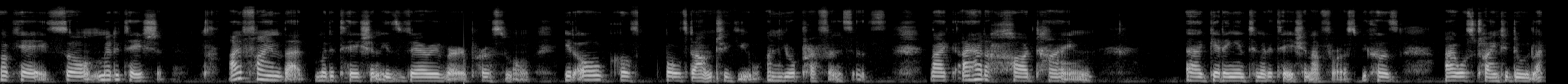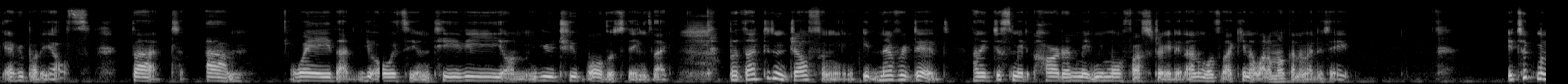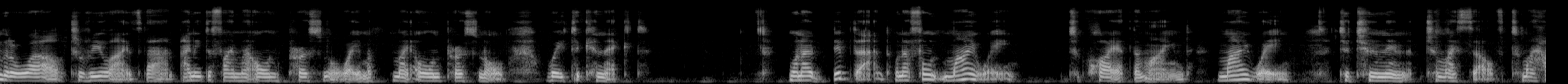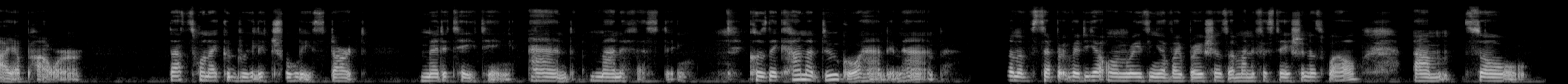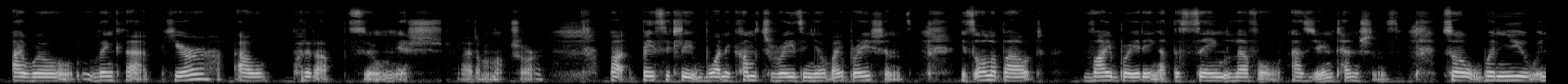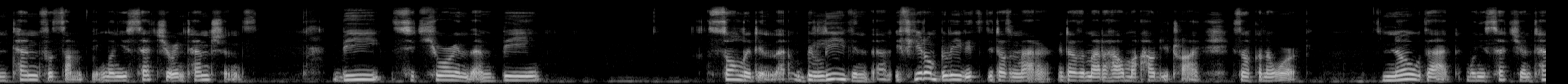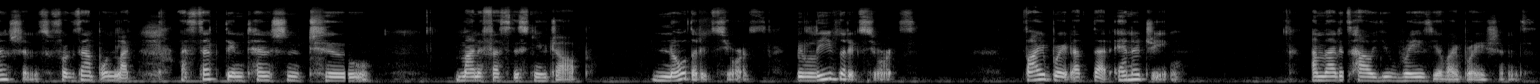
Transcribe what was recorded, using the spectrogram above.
Okay, so meditation. I find that meditation is very, very personal. It all goes boils down to you and your preferences. Like I had a hard time uh, getting into meditation at first because I was trying to do it like everybody else. That um, way that you always see on TV, on YouTube, all those things. Like, but that didn't gel for me. It never did, and it just made it harder and made me more frustrated. And was like, you know what, I'm not gonna meditate. It took me a little while to realize that I need to find my own personal way, my, my own personal way to connect. When I did that, when I found my way to quiet the mind, my way to tune in to myself, to my higher power, that's when I could really truly start meditating and manifesting because they kind of do go hand in hand. Done a separate video on raising your vibrations and manifestation as well. Um, so I will link that here. I will put it up soon-ish. I'm not sure. But basically, when it comes to raising your vibrations, it's all about vibrating at the same level as your intentions. So when you intend for something, when you set your intentions, be secure in them, be solid in them, believe in them. If you don't believe it, it doesn't matter. It doesn't matter how how do you try. It's not going to work. Know that when you set your intentions, for example, like I set the intention to manifest this new job. Know that it's yours. Believe that it's yours vibrate at that energy. And that is how you raise your vibrations.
